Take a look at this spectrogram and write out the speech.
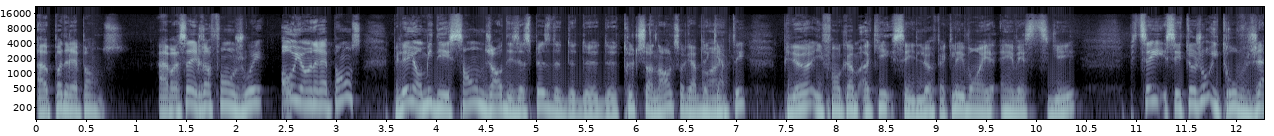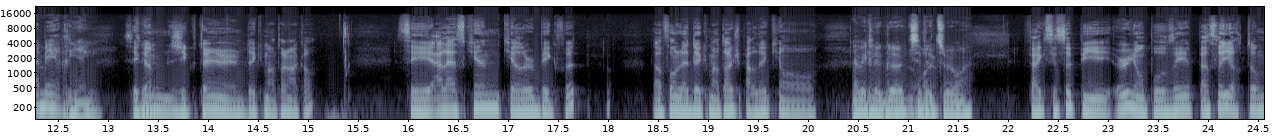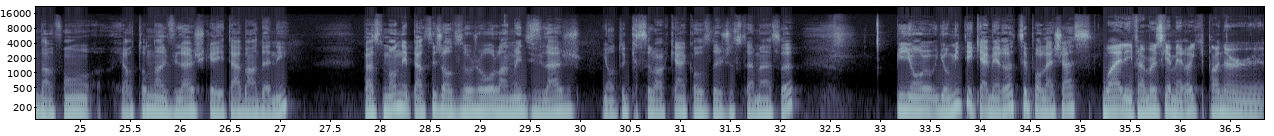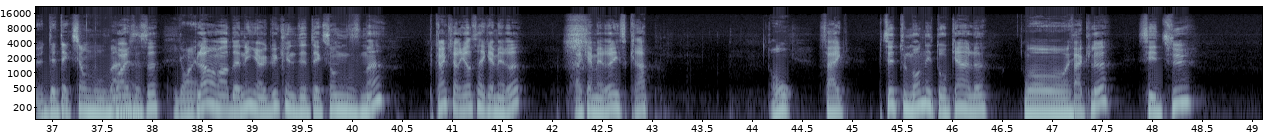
a pas de réponse. Après ça, ils refont jouer. Oh, ils ont une réponse. Puis là, ils ont mis des sondes, genre des espèces de, de- de- de trucs sonores qu'ils sont capables de capter. Puis là, ils font comme, OK, c'est là. Fait que là, ils vont in- investiguer. Puis tu sais, c'est toujours, ils trouvent jamais rien. C'est comme. J'écoutais un documentaire encore. C'est Alaskan Killer Bigfoot. Dans le fond, le documentaire que je parlais, qui ont. Avec le gars qui s'est fait tuer, ouais. Fait que c'est ça, puis eux, ils ont posé. Parce que là, ils retournent dans le fond, ils retournent dans le village qui a été abandonné. Parce que le monde est parti, genre, du jour au lendemain du village. Ils ont tous crissé leur camp à cause de justement ça. Puis ils ont, ils ont mis tes caméras, tu sais, pour la chasse. Ouais, les fameuses caméras qui prennent une détection de mouvement. Ouais, c'est ça. Puis là, à un moment donné, il y a un gars qui a une détection de mouvement. Puis quand il regarde sa caméra, la caméra, il scrape. Oh. Fait que, puis tu sais, tout le monde est au camp, là. Ouais, ouais, ouais. Fait que là, c'est-tu.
